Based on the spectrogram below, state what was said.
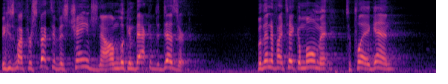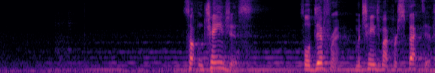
because my perspective has changed now. I'm looking back at the desert. But then if I take a moment to play again, something changes. It's a little different. I'm gonna change my perspective.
